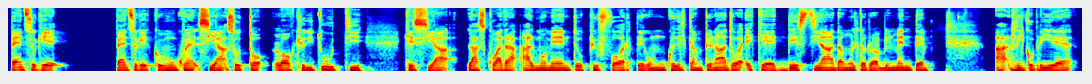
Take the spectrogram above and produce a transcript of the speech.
penso che penso che comunque sia sotto l'occhio di tutti che sia la squadra al momento più forte comunque del campionato e che è destinata molto probabilmente a ricoprire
